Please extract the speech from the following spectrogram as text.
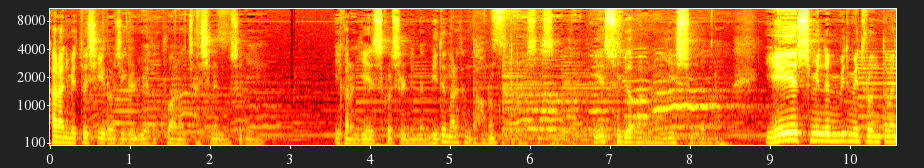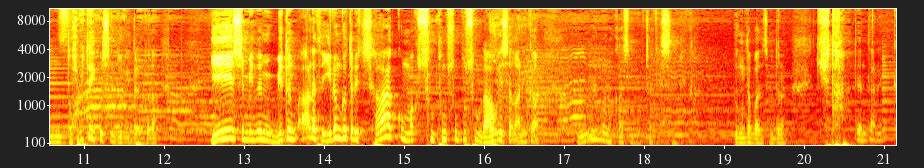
하나님의 뜻이 이루어지기를 위해서 구하는 자신의 모습이 이거는 예수 그리스도를 믿는 믿음 안에서 나오는 것들이 있었습니다. 예수 믿어봐라, 예수 믿어봐라. 예수 믿는 믿음이 들어온다면 너희도 이것을 누리게 될 거다. 예수 믿는 믿음 안에서 이런 것들이 자꾸 막 숨풍숨풍 나오기 시작하니까 얼마나 가슴 복잡했습니까? 응답받은 분들은 기도하면 된다니까.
